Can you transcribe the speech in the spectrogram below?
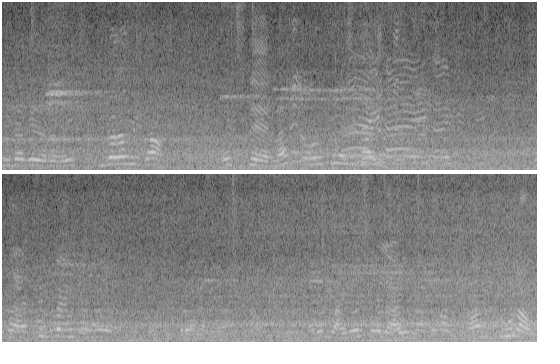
मीठा दे रहा भाई जरा मीठा it's so loud I am too loud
